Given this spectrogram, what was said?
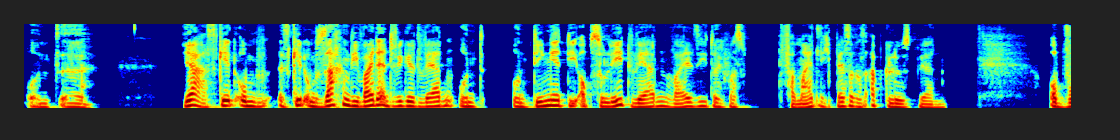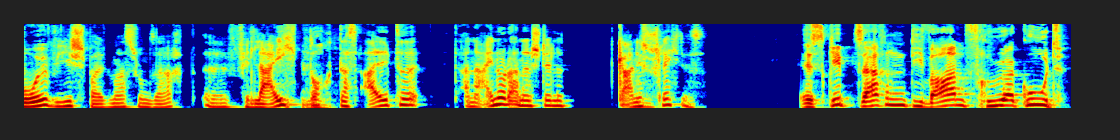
und äh, ja, es geht um es geht um Sachen, die weiterentwickelt werden und und Dinge, die obsolet werden, weil sie durch was vermeintlich Besseres abgelöst werden. Obwohl, wie Spaltmaß schon sagt, äh, vielleicht doch das Alte an der einen oder anderen Stelle gar nicht so schlecht ist. Es gibt Sachen, die waren früher gut.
